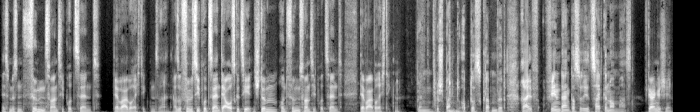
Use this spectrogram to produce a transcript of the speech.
Es müssen 25 Prozent der Wahlberechtigten sein. Also 50 Prozent der ausgezählten Stimmen und 25 Prozent der Wahlberechtigten. Bin gespannt, ob das klappen wird. Ralf, vielen Dank, dass du dir Zeit genommen hast. Gern geschehen.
